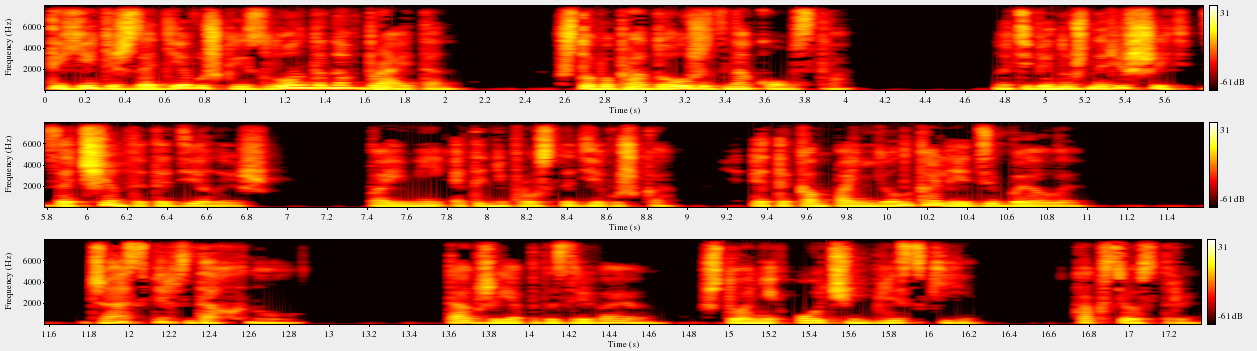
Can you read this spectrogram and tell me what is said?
Ты едешь за девушкой из Лондона в Брайтон, чтобы продолжить знакомство. Но тебе нужно решить, зачем ты это делаешь. Пойми, это не просто девушка. Это компаньонка леди Беллы. Джаспер вздохнул. Также я подозреваю, что они очень близки, как сестры.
